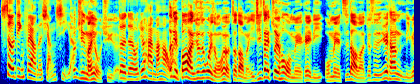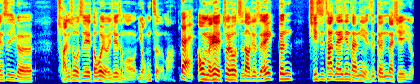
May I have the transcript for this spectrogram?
设定非常的详细啊那。其实蛮有趣的，对对，我觉得还蛮好玩。而且包含就是为什么会有这道门，以及在最后我们也可以理，我们也知道嘛，就是因为它里面是一个传说世界，都会有一些什么勇者嘛，对啊，我们可以最后知道就是，哎、跟其实他那一间餐厅也是跟那些有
